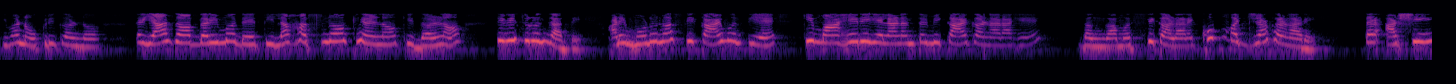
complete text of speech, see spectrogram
किंवा नोकरी करणं. तर या जबाबदारीमध्ये तिला हसणं खेळणं खिदळणं ती विसरून जाते. आणि म्हणूनच ती काय म्हणतीये की माहेरी गेल्यानंतर मी काय करणार आहे? दंगामस्ती करणार आहे खूप मज्जा करणार आहे. तर अशी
